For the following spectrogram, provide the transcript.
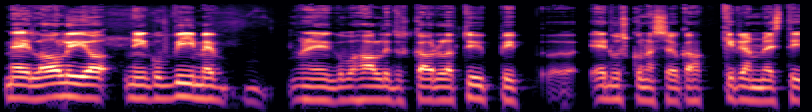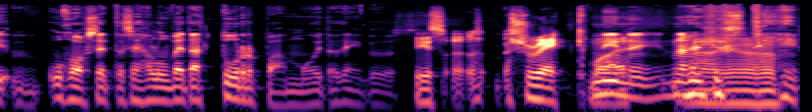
Meillä oli jo niin kuin viime niin kuin hallituskaudella tyyppi ö, eduskunnassa, joka kirjaimellisesti uhosi, että se haluaa vetää turpaan muita. Niin, kuin. Siis äh, Shrek vai? niin, niin, no just niin.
